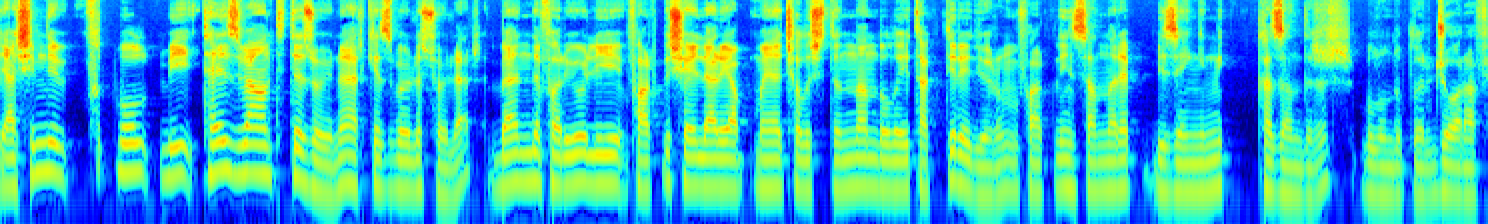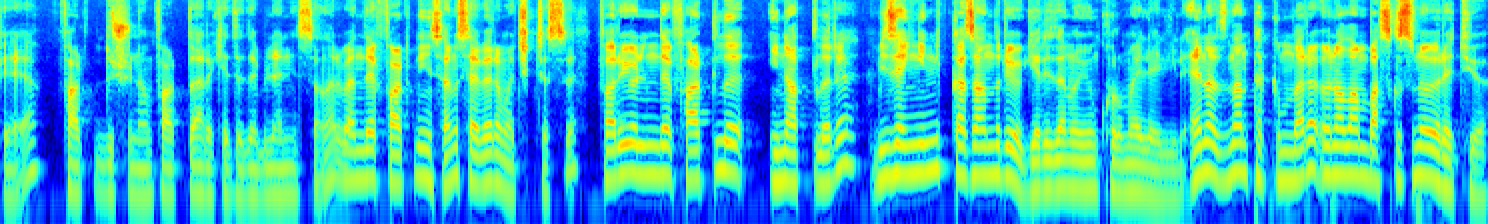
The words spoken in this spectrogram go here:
Ya şimdi futbol bir tez ve antitez oyunu. Herkes böyle söyler. Ben de Farioli'yi farklı şeyler yapmaya çalıştığından dolayı takdir ediyorum. Farklı insanlar hep bir zenginlik kazandırır bulundukları coğrafyaya. Farklı düşünen, farklı hareket edebilen insanlar. Ben de farklı insanı severim açıkçası. Farioli'nin de farklı inatları bir zenginlik kazandırıyor geriden oyun kurmayla ilgili. En azından takımlara ön alan baskısını öğretiyor.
